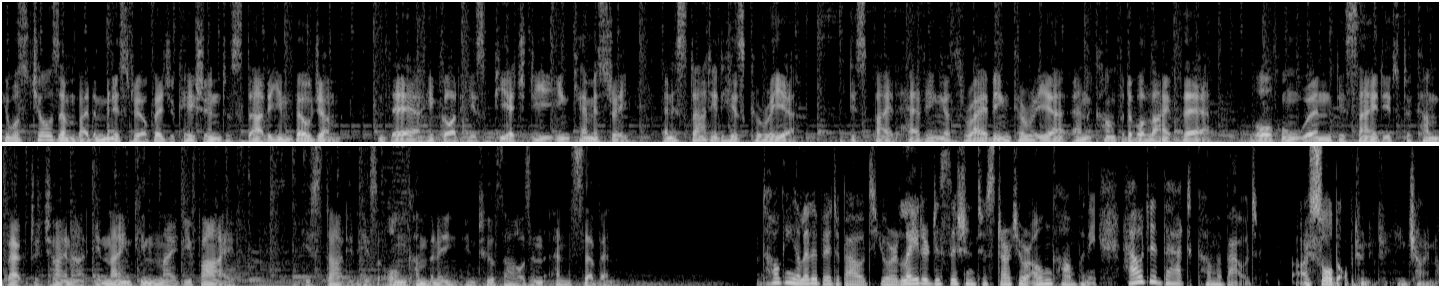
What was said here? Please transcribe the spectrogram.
he was chosen by the Ministry of Education to study in Belgium. There, he got his PhD in chemistry and started his career. Despite having a thriving career and comfortable life there, Luo Hongwen decided to come back to China in 1995. He started his own company in 2007 talking a little bit about your later decision to start your own company. How did that come about? I saw the opportunity in China.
